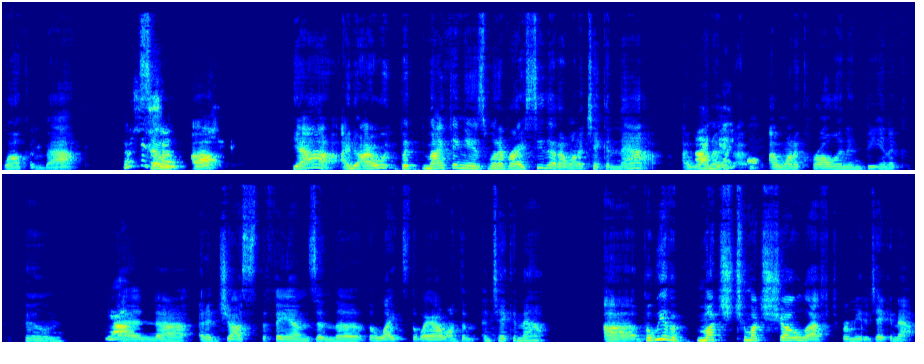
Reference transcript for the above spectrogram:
Welcome back. Those So, so uh, yeah, I know. I would, but my thing is, whenever I see that, I want to take a nap. I want to. I, know. I want to crawl in and be in a cocoon yeah. and uh, and adjust the fans and the the lights the way I want them and take a nap. Uh, but we have a much too much show left for me to take a nap.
